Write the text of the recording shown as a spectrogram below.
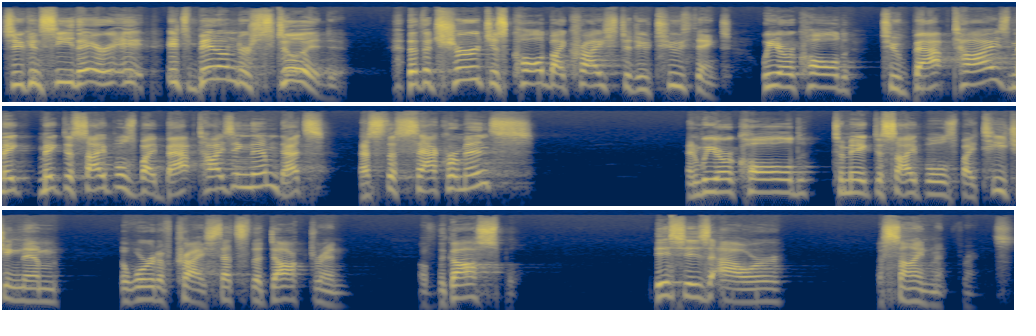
So you can see there, it, it's been understood that the church is called by Christ to do two things. We are called to baptize, make, make disciples by baptizing them. That's, that's the sacraments. And we are called to make disciples by teaching them the word of Christ. That's the doctrine of the gospel. This is our assignment, friends.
